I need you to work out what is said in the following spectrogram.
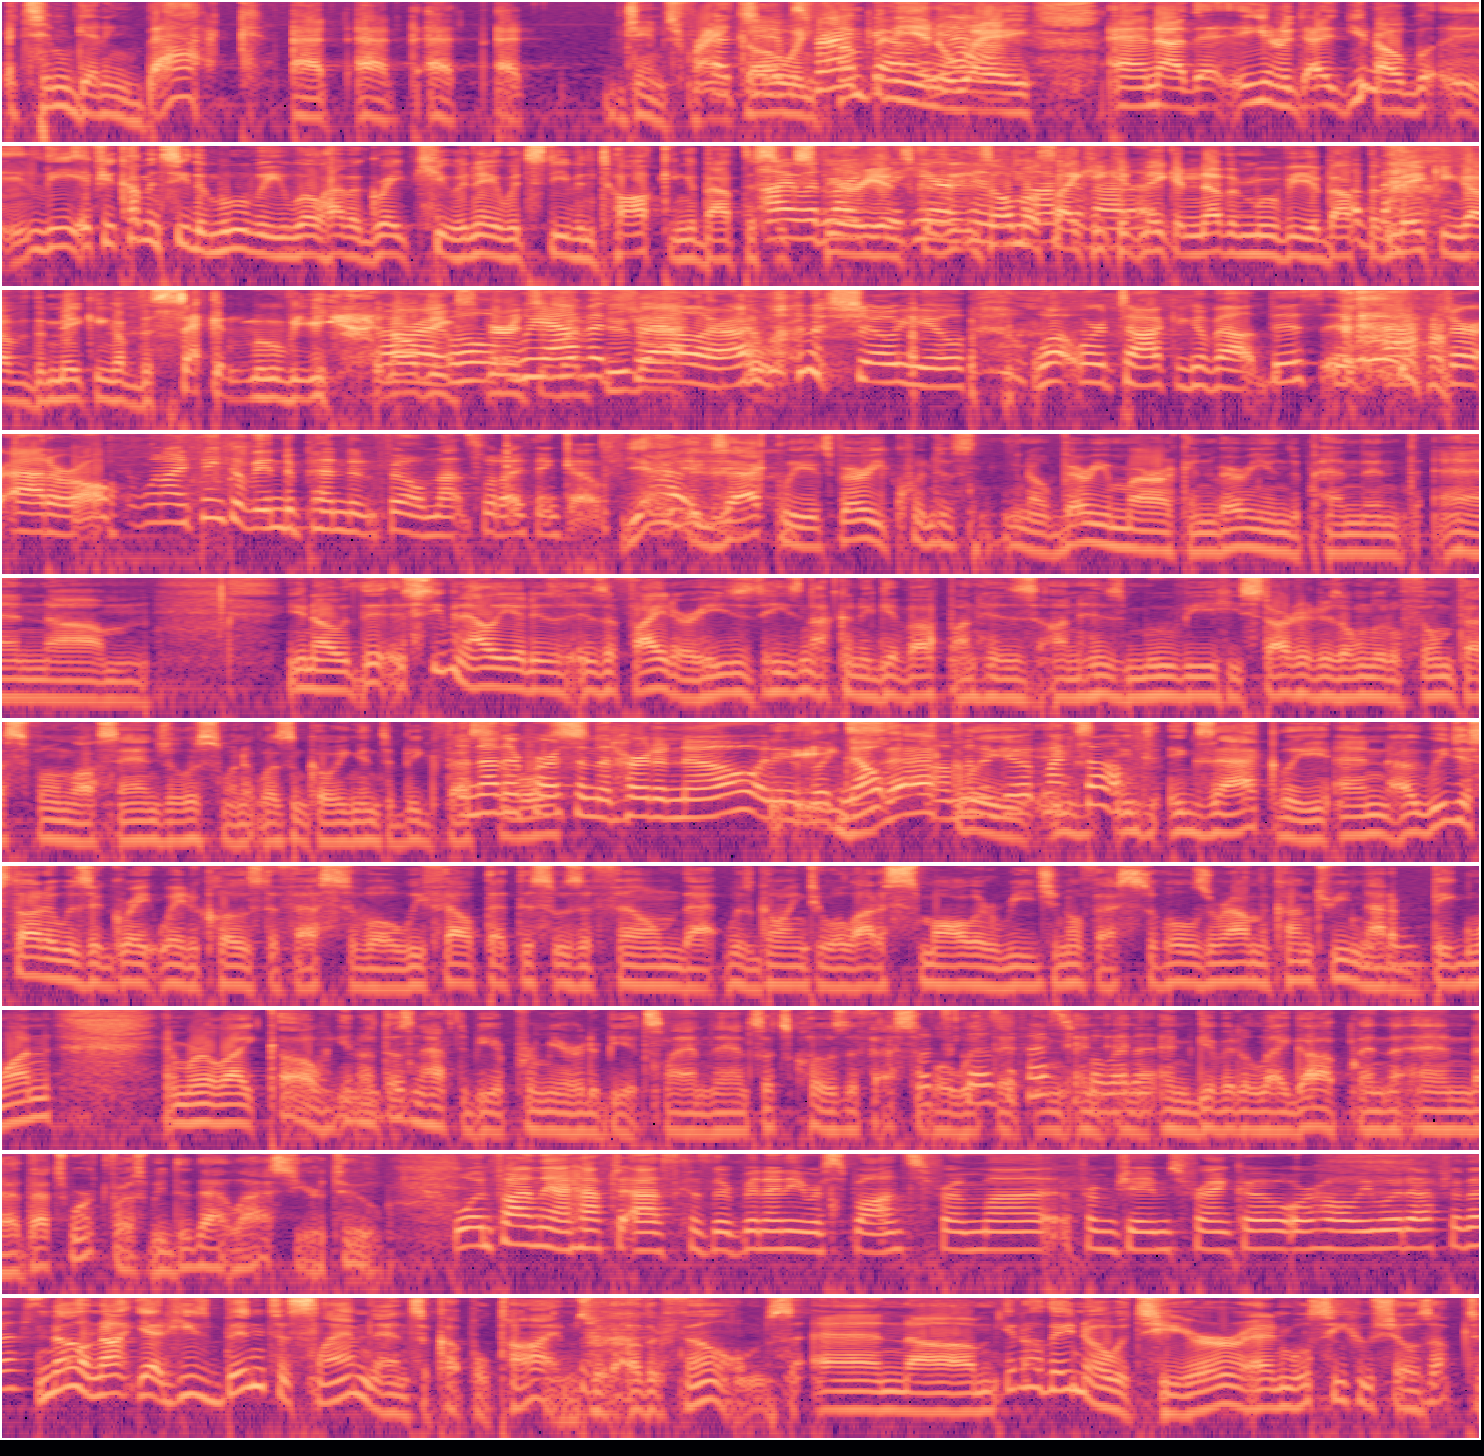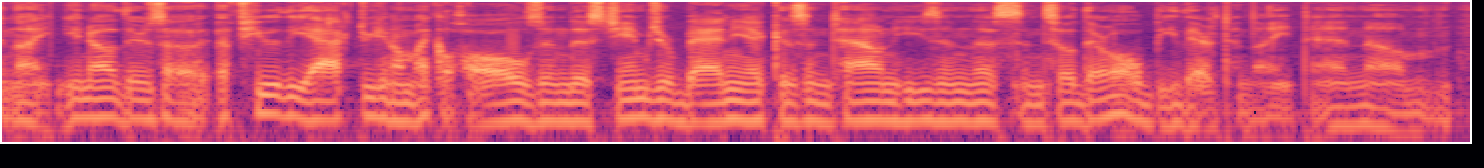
it's him getting back at, at, at, at James Franco James and Franco, company in a way, and uh, the, you know, uh, you know, the, if you come and see the movie, we'll have a great Q and A with Stephen talking about this I like experience hear it's almost like he about could it. make another movie about, the making of the making of the second movie and all, All right, the well, experience we have a through that. trailer. I want to show you what we're talking about. This is After Adderall. When I think of independent film, that's what I think of. Yeah, exactly. It's very quintus, you know, very American, very independent, and um, you know, the, Stephen Elliott is, is a fighter. He's he's not going to give up on his on his movie. He started his own little film festival in Los Angeles when it wasn't going into big festivals. Another person that heard a no, and he's like, nope, I'm going to do it myself. ex- exactly. And uh, we just thought it was a great way to close the festival. We felt that this was a film that was going to a lot of smaller regional festivals around the country, not Mm-hmm. a big one. And we're like, oh, you know, it doesn't have to be a premiere to be at Slamdance. Let's close the festival Let's with close the it, and- festival and, with and, it. and give it a leg up. And, and uh, that's worked for us. We did that last year, too. Well, and finally, I have to ask: Has there been any response from uh, from James Franco or Hollywood after this? No, not yet. He's been to Slamdance a couple times with other films, and um, you know they know it's here, and we'll see who shows up tonight. You know, there's a, a few of the actors. You know, Michael Hall's in this. James Urbaniak is in town. He's in this, and so they'll all be there tonight. And um,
